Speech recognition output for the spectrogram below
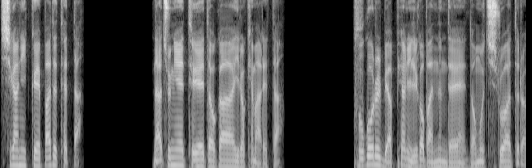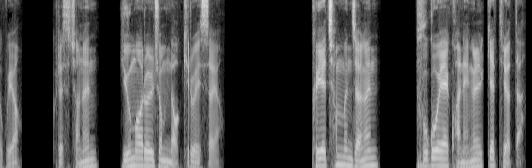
시간이 꽤 빠듯했다. 나중에 드에더가 이렇게 말했다. 부고를 몇 편 읽어봤는데 너무 지루하더라고요. 그래서 저는 유머를 좀 넣기로 했어요. 그의 첫 문장은 부고의 관행을 깨뜨렸다.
